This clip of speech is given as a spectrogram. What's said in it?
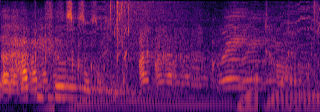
The Happy Feels Company. I'm having a great time.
